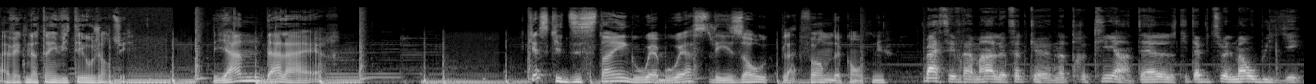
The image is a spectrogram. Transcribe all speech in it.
avec notre invité aujourd'hui. Yann Dallaire. Qu'est-ce qui distingue WebWest des autres plateformes de contenu? Ben, c'est vraiment le fait que notre clientèle, qui est habituellement oubliée,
